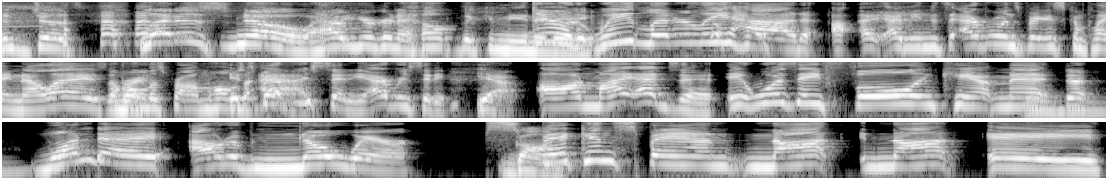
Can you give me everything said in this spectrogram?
and just let us know how you're to help the community. Dude, we literally had, I, I mean, it's everyone's biggest complaint in LA is the Right. homeless problem. Homeless, It's bad. every city, every city. Yeah. On my exit, it was a full encampment. One day, out of nowhere, Mm-hmm. Gone. spick and span, not, not a,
